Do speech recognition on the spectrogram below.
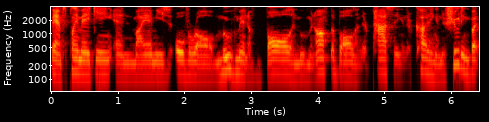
Bam's playmaking and Miami's overall movement of ball and movement off the ball and their passing and their cutting and their shooting, but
